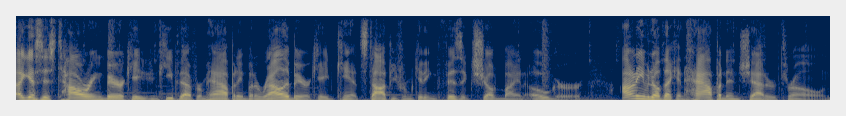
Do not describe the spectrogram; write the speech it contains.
I guess his towering barricade can keep that from happening, but a rally barricade can't stop you from getting physics shoved by an ogre. I don't even know if that can happen in Shattered Throne.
